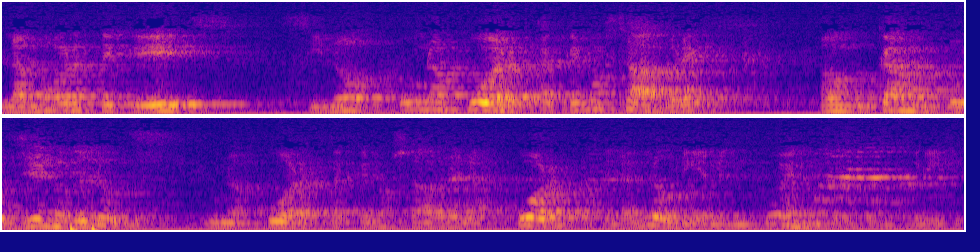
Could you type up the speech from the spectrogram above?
la muerte que es, sino una puerta que nos abre a un campo lleno de luz una puerta que nos abre las puertas de la gloria, el encuentro con Cristo.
